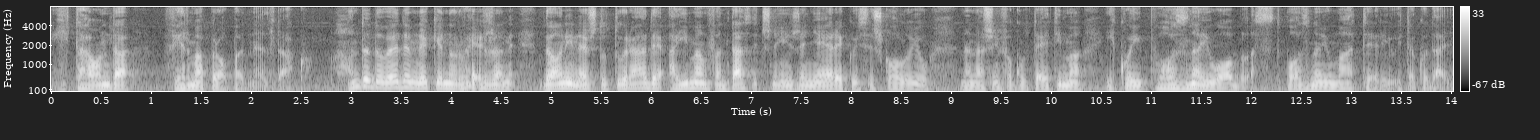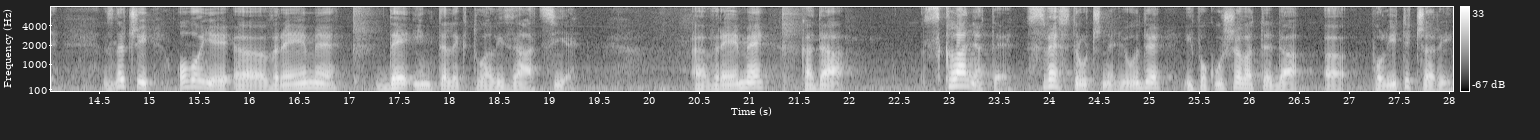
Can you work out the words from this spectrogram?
I ta onda firma propadne, je li tako? Onda dovedem neke Norvežane da oni nešto tu rade, a imam fantastične inženjere koji se školuju na našim fakultetima i koji poznaju oblast, poznaju materiju i tako dalje. Znači, ovo je e, vreme deintelektualizacije. E, vreme kada sklanjate sve stručne ljude i pokušavate da e, političari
